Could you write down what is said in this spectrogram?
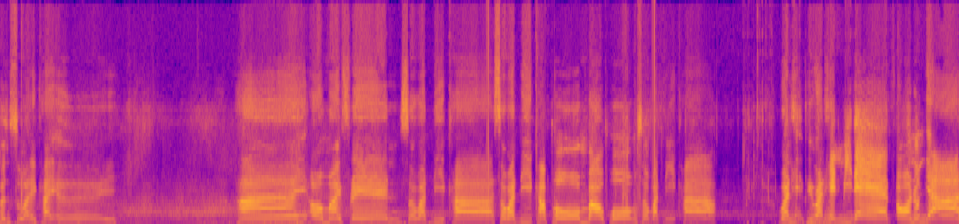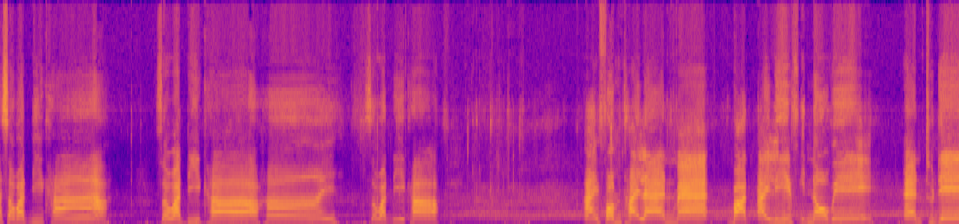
คนสวยใครเอ่ย Hi all my friend สวัสดีค่ะ สวัสดีครับผม บ่าวพง สวัสดีค่ะ วันเห็นพี่วันเห็นมีแดด อ๋อ น้องหยา สวัสดีค่ะ สวัสดีค่ะ Hi สวัสดีค่ะ I from Thailand ma- but I live in Norway and today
